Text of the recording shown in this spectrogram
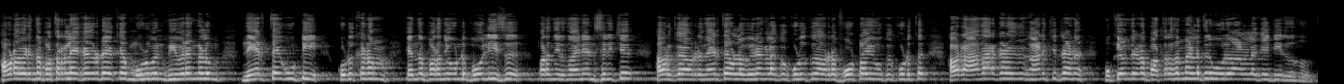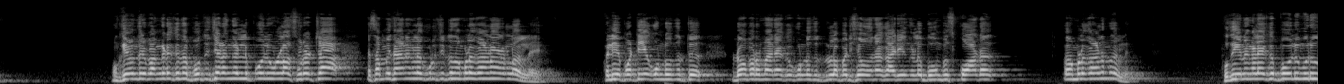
അവിടെ വരുന്ന പത്രലേഖകരുടെയൊക്കെ മുഴുവൻ വിവരങ്ങളും നേരത്തെ കൂട്ടി കൊടുക്കണം എന്ന് പറഞ്ഞുകൊണ്ട് പോലീസ് പറഞ്ഞിരുന്നു. അതിനനുസരിച്ച് അവർക്ക് അവരുടെ നേരത്തെയുള്ള വിവരങ്ങളൊക്കെ കൊടുത്ത് അവരുടെ ഫോട്ടോയും ഒക്കെ കൊടുത്ത് അവരുടെ ആധാർ കാർഡൊക്കെ കാണിച്ചിട്ടാണ് മുഖ്യമന്ത്രിയുടെ പത്രസമ്മേളനത്തിൽ പോലും ആളുകളെ കയറ്റിയിരുന്നത്. മുഖ്യമന്ത്രി പങ്കെടുക്കുന്ന പൊതുചടങ്ങുകളിൽ പോലുമുള്ള സുരക്ഷാ സംവിധാനങ്ങളെ കുറിച്ചിട്ട് നമ്മൾ കാണാറുള്ളതല്ലേ? വലിയ പട്ടിയെ കൊണ്ടുവന്നിട്ട് ഡോബർമാനെയൊക്കെ കൊണ്ടുവന്നിട്ടുള്ള പരിശോധന കാര്യങ്ങൾ ബോംബ് സ്ക്വാഡ് നമ്മൾ കാണുന്നതല്ലേ? പൊതുജനങ്ങളെയൊക്കെ പോലും ഒരു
